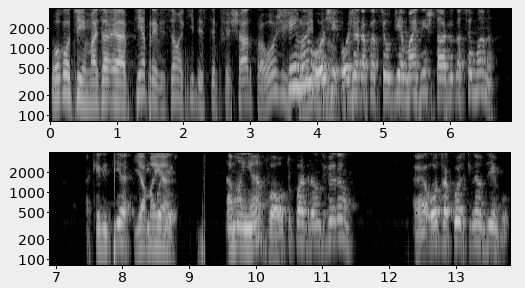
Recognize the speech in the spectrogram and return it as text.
Ô, Coutinho, mas é, tinha previsão aqui desse tempo fechado para hoje? Sim, não, hoje, hoje era para ser o dia mais instável da semana. Aquele dia. E amanhã? poder- Amanhã volta o padrão de verão. É, outra coisa que não digo,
